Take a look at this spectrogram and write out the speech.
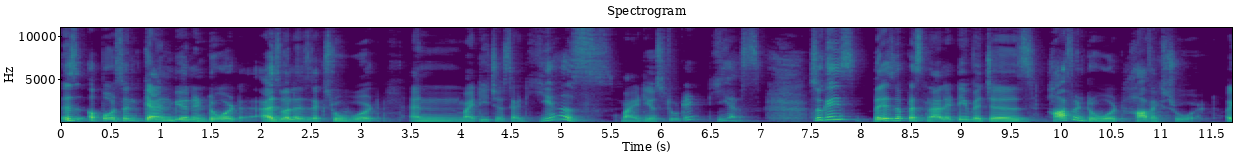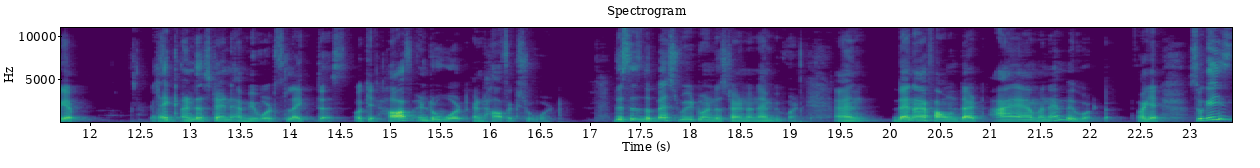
Is a person can be an introvert as well as extrovert? And my teacher said yes my dear student yes. So guys there is a personality which is half introvert half extrovert. Okay like understand ambiverts like this. Okay half introvert and half extrovert. This is the best way to understand an ambivert. And then i found that i am an ambivert. Okay so guys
